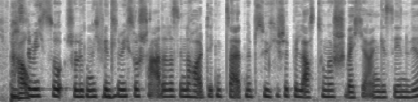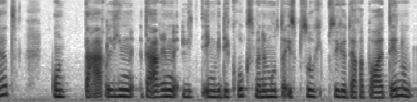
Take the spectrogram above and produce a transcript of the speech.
Ich finde es nämlich so, Entschuldigung, ich finde es mhm. nämlich so schade, dass in der heutigen Zeit eine psychische Belastung als Schwäche angesehen wird. Und darin, darin liegt irgendwie die Krux. Meine Mutter ist Psychotherapeutin und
